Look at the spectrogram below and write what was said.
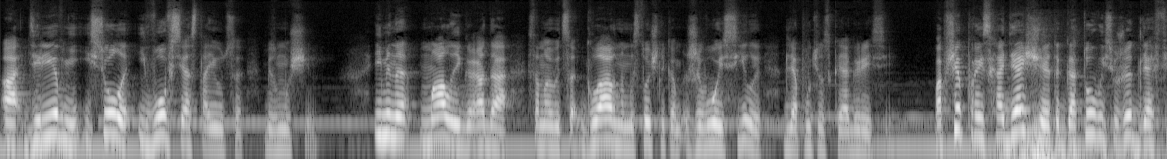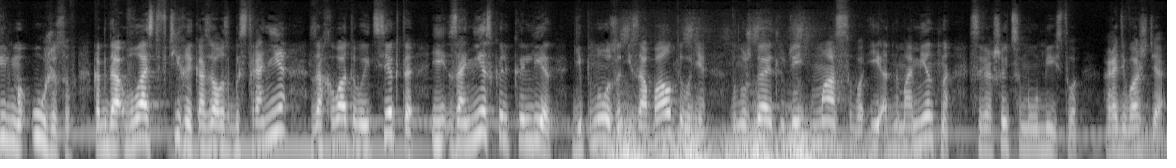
а деревни и села и вовсе остаются без мужчин. Именно малые города становятся главным источником живой силы для путинской агрессии. Вообще происходящее – это готовый сюжет для фильма ужасов, когда власть в тихой, казалось бы, стране захватывает секта и за несколько лет гипноза и забалтывания вынуждает людей массово и одномоментно совершить самоубийство ради вождя.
